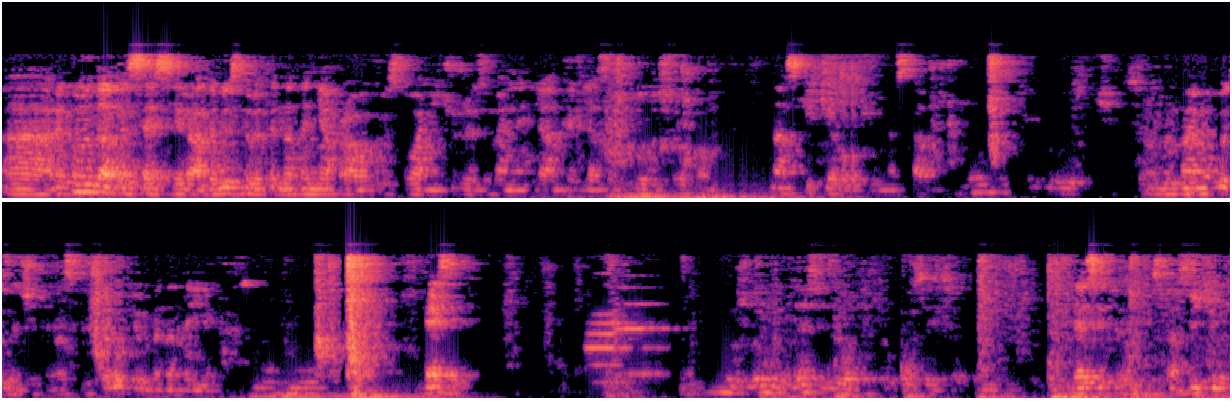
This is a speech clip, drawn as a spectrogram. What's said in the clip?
Е, Рекомендувати сесії ради виставити надання права користування чужої земельної ділянки для забудови сроком на скільки років ми ставимо? Ми маємо визначити, на скільки років ми надаємо. 10? Можливо, 10 років пропозиція. 10 років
